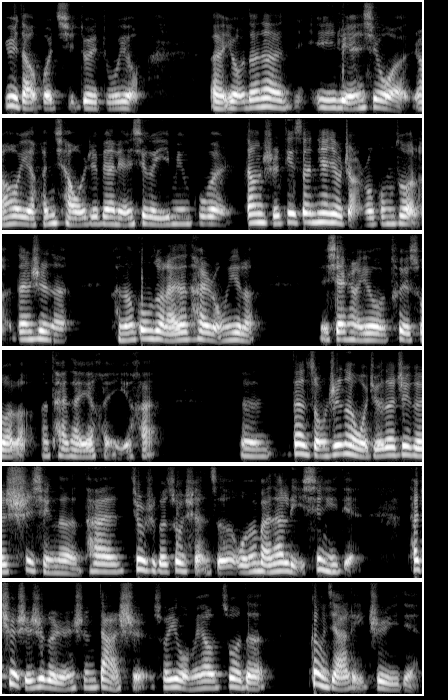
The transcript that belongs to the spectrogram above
遇到过几对独有，呃，有的呢一联系我，然后也很巧，我这边联系个移民顾问，当时第三天就找着工作了，但是呢。可能工作来的太容易了，先生又退缩了，那太太也很遗憾。嗯，但总之呢，我觉得这个事情呢，它就是个做选择，我们把它理性一点，它确实是个人生大事，所以我们要做的更加理智一点，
